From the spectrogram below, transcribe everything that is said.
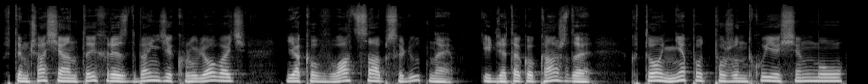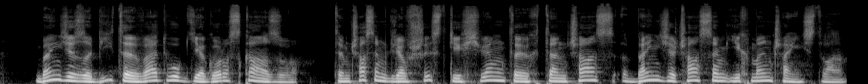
W tym czasie Antychryst będzie królować jako władca absolutny i dlatego każdy, kto nie podporządkuje się mu, będzie zabity według jego rozkazu. Tymczasem dla wszystkich świętych ten czas będzie czasem ich męczeństwa.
